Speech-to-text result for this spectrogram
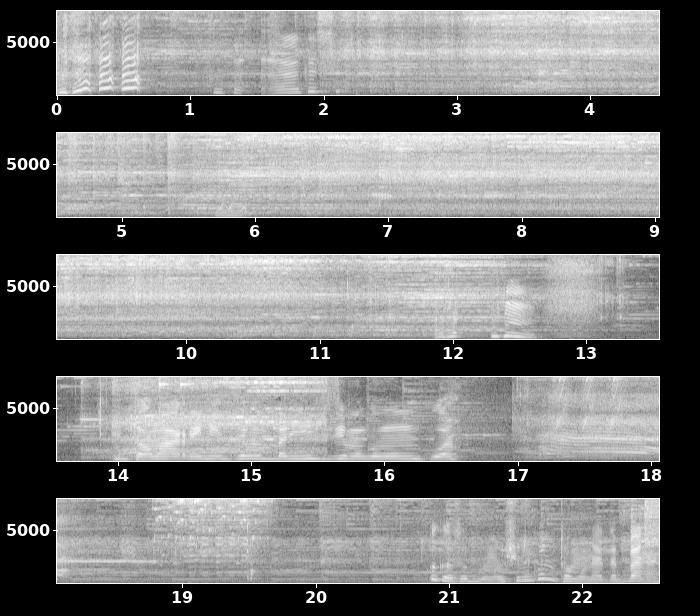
eh, che si... No. Tomar, iniziamo benissimo comunque. Poi cosa abbiamo? 50 monete, bene.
